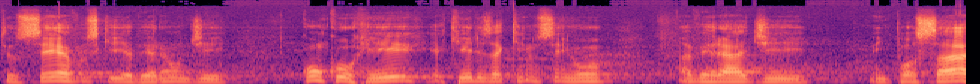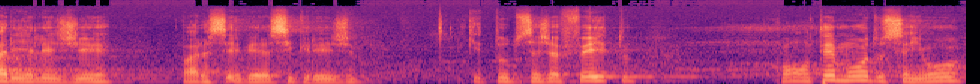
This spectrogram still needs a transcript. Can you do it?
teus servos que haverão de concorrer, e aqueles a quem o Senhor haverá de empossar e eleger para servir essa igreja. Que tudo seja feito com o temor do Senhor,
